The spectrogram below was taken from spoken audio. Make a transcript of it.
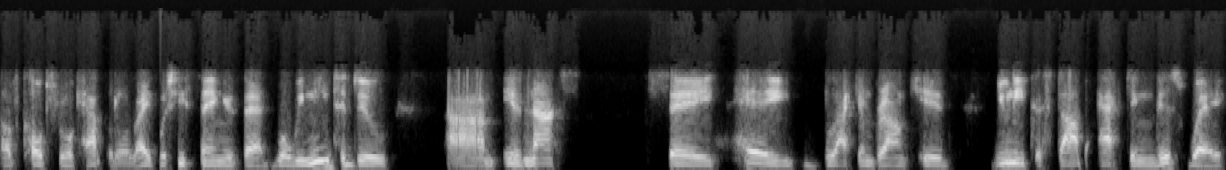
of cultural capital, right? What she's saying is that what we need to do um, is not say, "Hey, black and brown kids, you need to stop acting this way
